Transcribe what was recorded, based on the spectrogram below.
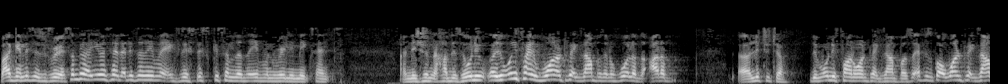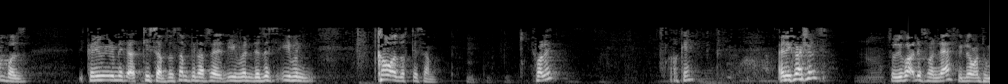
but again this is rare some people even say that this doesn't even exist this qism doesn't even really make sense and they shouldn't have this only you only find one or two examples in the whole of the arab uh, literature they've only found one or two examples so if it's got one or two examples you can even make a qism so some people have said even does this even count as a qism follow okay any questions so we got this one left we don't want to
